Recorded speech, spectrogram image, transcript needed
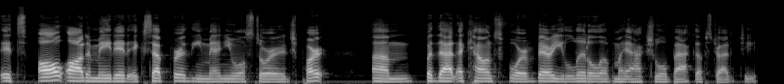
it's all automated except for the manual storage part, um, but that accounts for very little of my actual backup strategy.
